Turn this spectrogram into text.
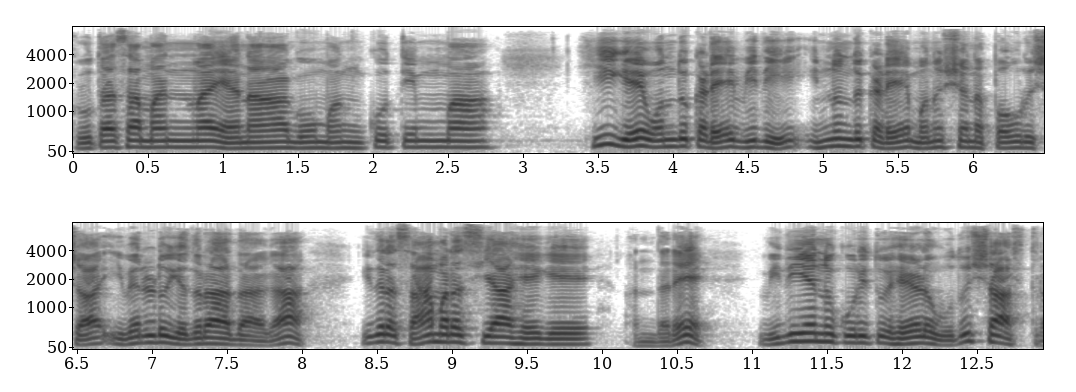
ಕೃತ ಸಮನ್ವಯನಾಗು ಮಂಕುತಿಮ್ಮ ಹೀಗೆ ಒಂದು ಕಡೆ ವಿಧಿ, ಇನ್ನೊಂದು ಕಡೆ ಮನುಷ್ಯನ ಪೌರುಷ ಇವೆರಡು ಎದುರಾದಾಗ ಇದರ ಸಾಮರಸ್ಯ ಹೇಗೆ ಅಂದರೆ ವಿಧಿಯನ್ನು ಕುರಿತು ಹೇಳುವುದು ಶಾಸ್ತ್ರ.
